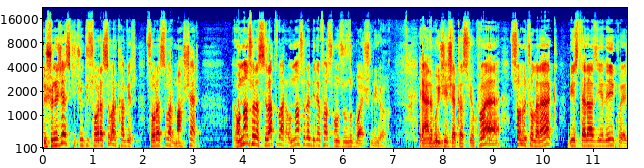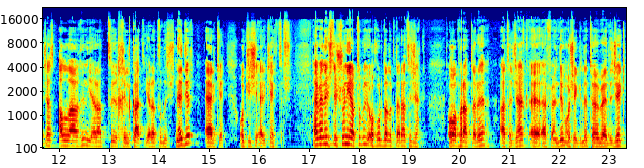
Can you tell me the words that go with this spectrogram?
Düşüneceğiz ki çünkü sonrası var kabir, sonrası var mahşer. Ondan sonra sırat var, ondan sonra bir defa sonsuzluk başlıyor. Yani bu işin şakası yok. Ve sonuç olarak biz teraziye neyi koyacağız? Allah'ın yarattığı hılkat, yaratılış nedir? Erkek. O kişi erkektir. Efendim işte şunu yaptı, bunu o hurdalıkları atacak. O aparatları atacak, e, efendim o şekilde tövbe edecek.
